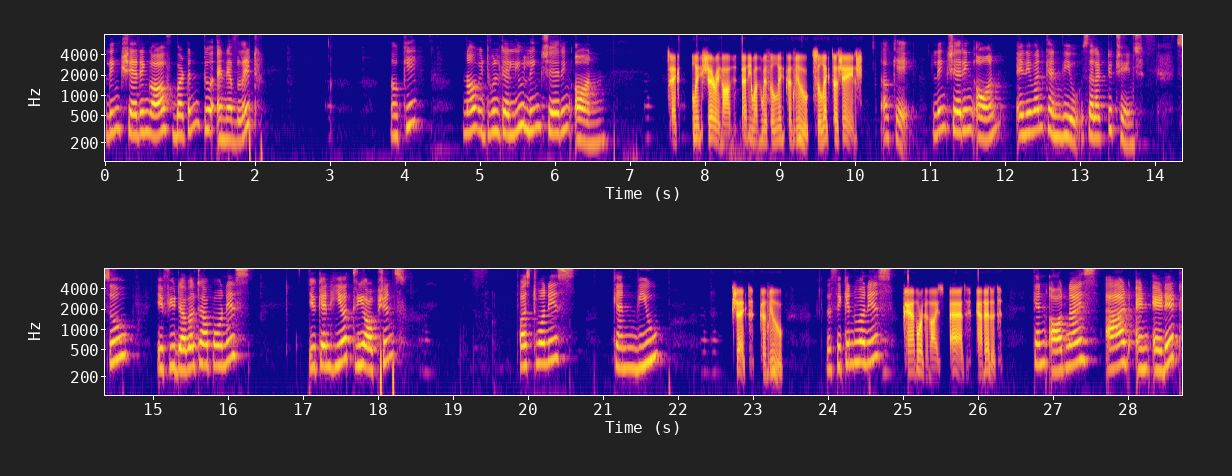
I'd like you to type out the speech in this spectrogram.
link sharing off button to enable it. Okay. Now it will tell you link sharing on. Tech link sharing on. Anyone with a link can view. Select the change. Okay. Link sharing on. Anyone can view. Select to change. So if you double tap on this, you can hear three options. First one is can view. Checked. Can view. The second one is Can organize. Add and edit. can organize, add and edit.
